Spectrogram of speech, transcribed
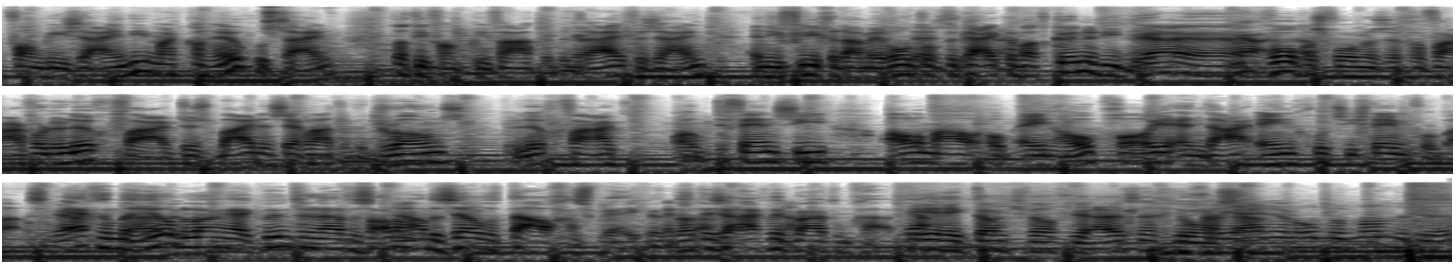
van wie zijn die, maar het kan heel goed zijn dat die van private bedrijven zijn. En die vliegen daarmee rond om te kijken wat kunnen die dingen. Ja, ja, ja. Vervolgens vormen ze gevaar voor de luchtvaart. Dus Biden zegt laten we drones, de luchtvaart, maar ook defensie, allemaal op één hoop gooien en daar één goed systeem voor bouwen. Echt een heel belangrijk punt inderdaad. Dat ze allemaal dezelfde taal gaan spreken. Dat is eigenlijk Ja. waar het om gaat. Ja. Erik, dankjewel voor je uitleg, jongens. Zou jij een onbemande deur?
